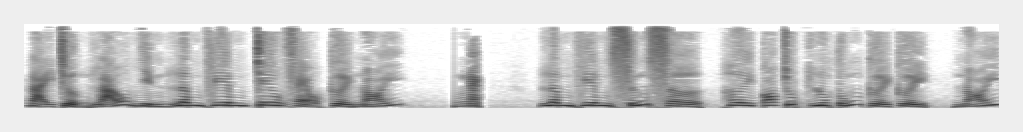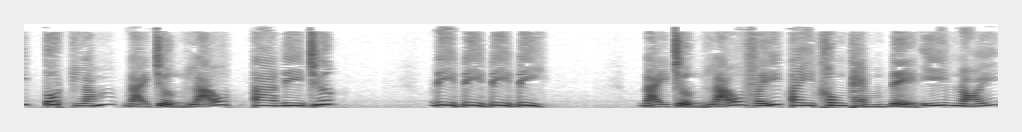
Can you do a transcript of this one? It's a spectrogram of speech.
Đại trưởng lão nhìn Lâm Viêm trêu vẻo cười nói. Ngạch. Lâm Viêm xứng sờ, hơi có chút lúc túng cười cười, nói tốt lắm đại trưởng lão, ta đi trước. Đi đi đi đi. Đại trưởng lão vấy tay không thèm để ý nói.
